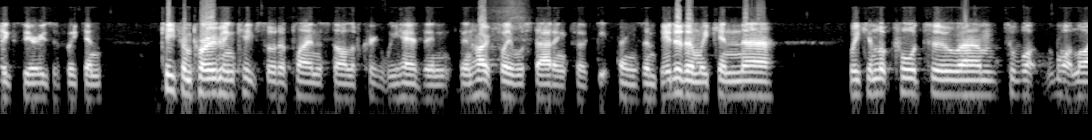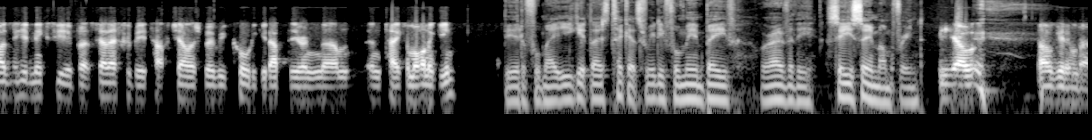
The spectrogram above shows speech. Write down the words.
big series if we can keep improving, keep sort of playing the style of cricket we have, then then hopefully we're starting to get things embedded, and we can uh, we can look forward to um, to what what lies ahead next year. But South Africa will be a tough challenge, but it'd be cool to get up there and um, and take them on again. Beautiful, mate. You get those tickets ready for me and Beeve. We're over there. See you soon, mum friend. Yeah. I'll, I'll get them, bro.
